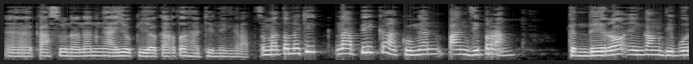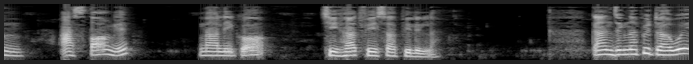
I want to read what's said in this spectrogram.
eh, Kasunanan Ngayogyakarta Hadiningrat. Semanten iki Nabi kagungan panji perang. Gendera ingkang dipun asta nggih nalika jihad fisabilillah. Kanjeng Nabi dawuh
